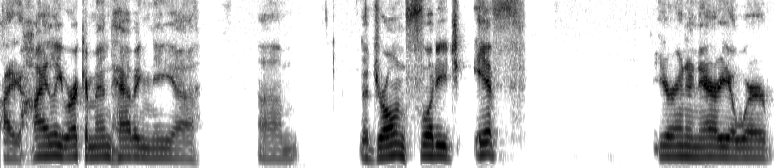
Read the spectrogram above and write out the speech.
I highly recommend having the uh, um, the drone footage if you're in an area where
